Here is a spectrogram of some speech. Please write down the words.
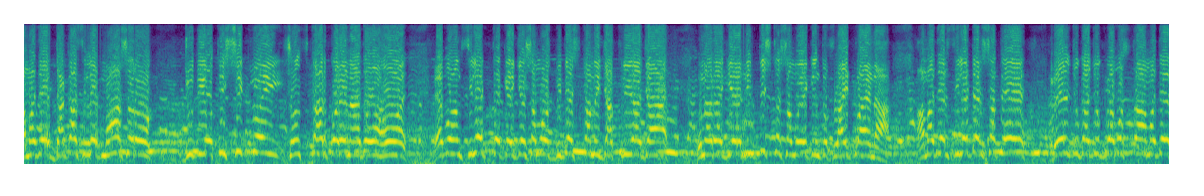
আমাদের ঢাকা সিলেট মহাসড়ক যদি অতি শীঘ্রই সংস্কার করে না দেওয়া হয় এবং সিলেট থেকে যে সমস্ত বিদেশগামী যাত্রীরা যায়, ওনারা গিয়ে নির্দিষ্ট সময়ে কিন্তু ফ্লাইট পায় না। আমাদের সিলেটের সাথে রেল যোগাযোগ ব্যবস্থা আমাদের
